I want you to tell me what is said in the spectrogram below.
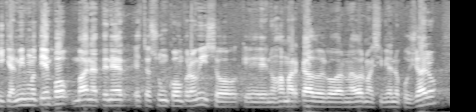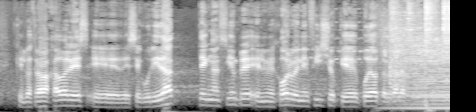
y que al mismo tiempo van a tener, esto es un compromiso que nos ha marcado el gobernador Maximiliano Puyaro, que los trabajadores de seguridad tengan siempre el mejor beneficio que pueda otorgar la provincia.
